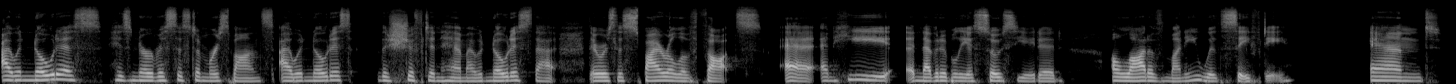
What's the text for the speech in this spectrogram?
I would notice his nervous system response. I would notice the shift in him. I would notice that there was this spiral of thoughts, and he inevitably associated a lot of money with safety. And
